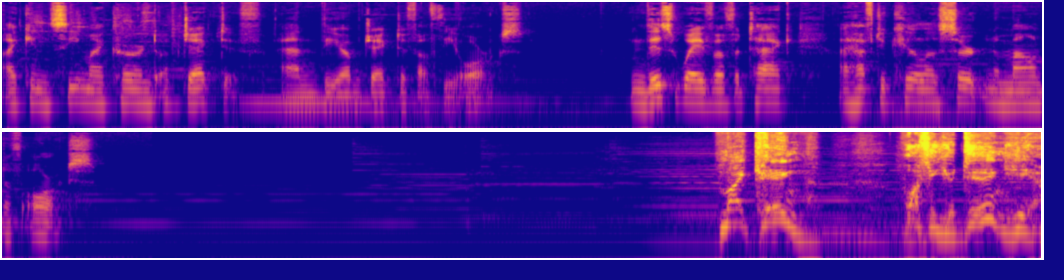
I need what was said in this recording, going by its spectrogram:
I can see my current objective and the objective of the orcs. In this wave of attack, I have to kill a certain amount of orcs. My king! What are you doing here?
